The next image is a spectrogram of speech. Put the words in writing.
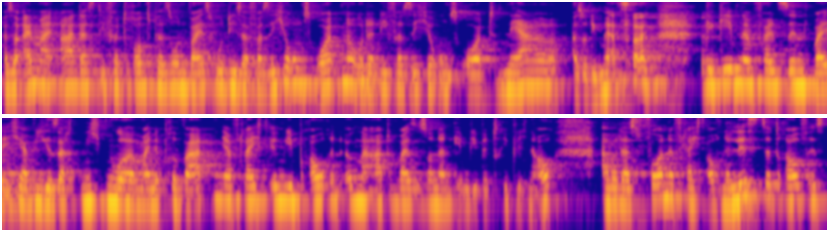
also einmal A, dass die Vertrauensperson weiß, wo dieser Versicherungsordner oder die Versicherungsort näher, also die Mehrzahl gegebenenfalls sind, weil ich ja, wie gesagt, nicht nur meine privaten ja vielleicht irgendwie brauche in irgendeiner Art und Weise, sondern eben die betrieblichen auch. Aber dass vorne vielleicht auch eine Liste drauf ist,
